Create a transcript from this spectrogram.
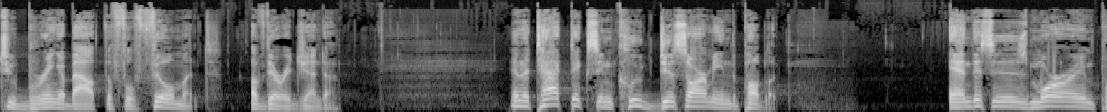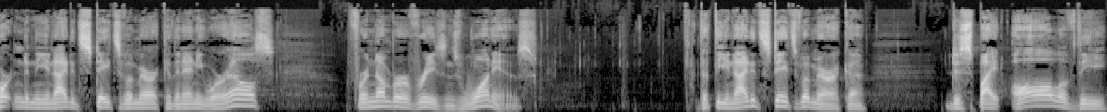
to bring about the fulfillment of their agenda. And the tactics include disarming the public. And this is more important in the United States of America than anywhere else for a number of reasons. One is that the United States of America, despite all of the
